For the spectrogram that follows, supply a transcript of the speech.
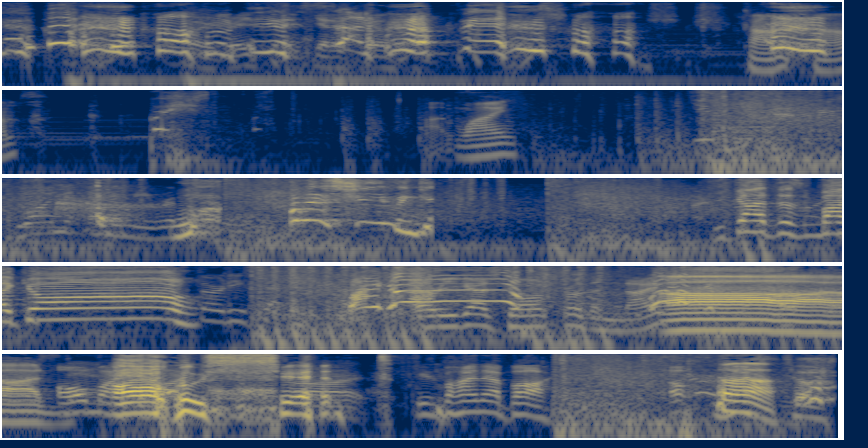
you son of a bitch! Comms, comms. Uh, wine. One enemy remaining. How did she even get? You got this, Michael. 30 seconds. Oh, are you guys going for the knife? Ah. oh my oh god. shit. Uh, he's behind that box. Oh, Huh. nice toast.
